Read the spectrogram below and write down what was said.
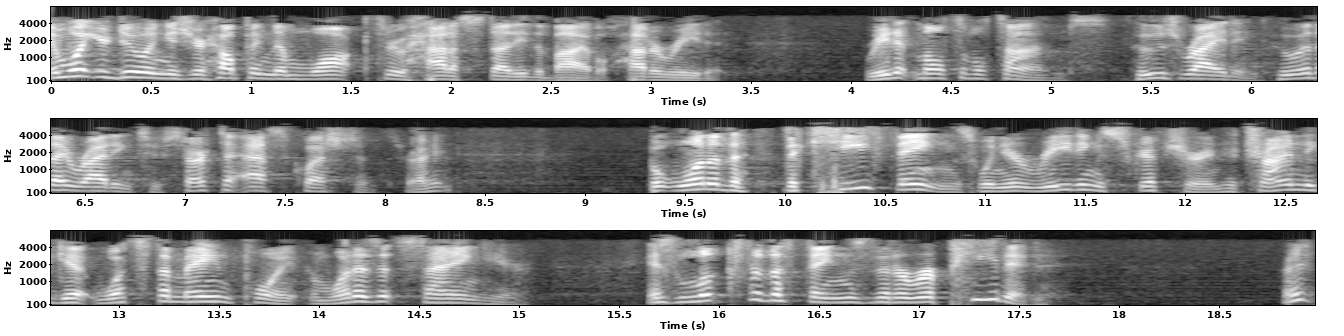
And what you're doing is you're helping them walk through how to study the Bible, how to read it. Read it multiple times. Who's writing? Who are they writing to? Start to ask questions, right? But one of the, the key things when you're reading Scripture and you're trying to get what's the main point and what is it saying here is look for the things that are repeated. Right?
